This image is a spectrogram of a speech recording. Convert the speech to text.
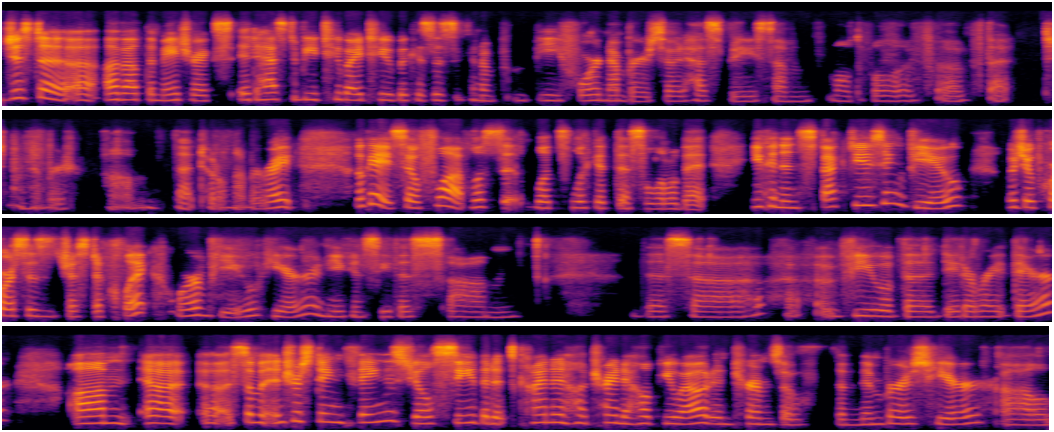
just uh, uh, about the matrix, it has to be two by two because this is going to be four numbers. So it has to be some multiple of, of that number, um, that total number, right? Okay, so flop, let's, let's look at this a little bit. You can inspect using view, which of course is just a click or view here. And you can see this um, this uh, uh, view of the data right there. Um, uh, uh, some interesting things, you'll see that it's kind of trying to help you out in terms of the members here. Uh,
